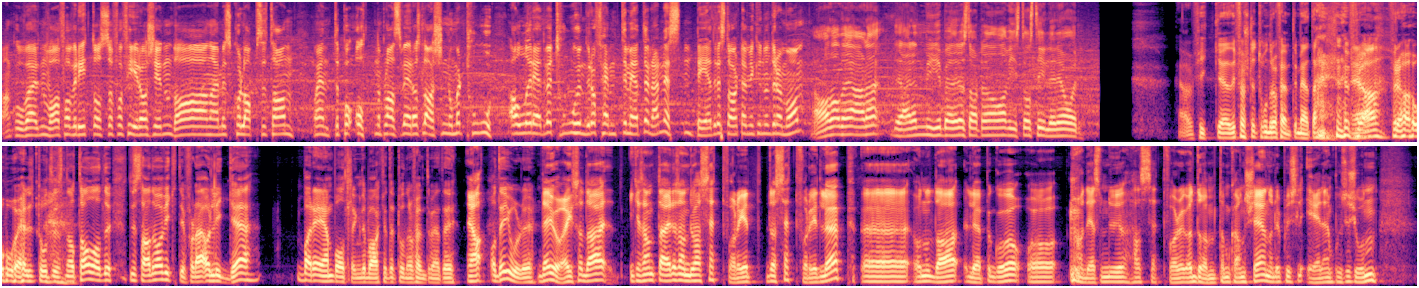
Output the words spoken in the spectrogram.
Van Koverden var favoritt også for fire år siden. Da nærmest kollapset han og endte på åttendeplass. Verås Larsen nummer to allerede ved 250 meter. Det er nesten bedre start enn vi kunne drømme om. Ja da, det er det. Det er en mye bedre start enn han har vist oss tidligere i år. Ja, Vi fikk eh, de første 250 meterne fra, Ja. fra OL 2012. Og du, du sa det var viktig for deg å ligge bare én båtlengde bak etter 250 meter. Ja, Og det gjorde du. Det gjorde jeg. Så da, ikke sant, da er det sånn du har sett for deg et, du har sett for deg et løp, øh, og når da løpet går, og, og det som du har sett for deg og drømt om kan skje, når du plutselig er i den posisjonen,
